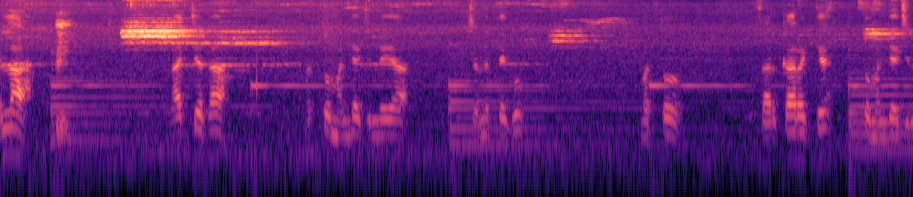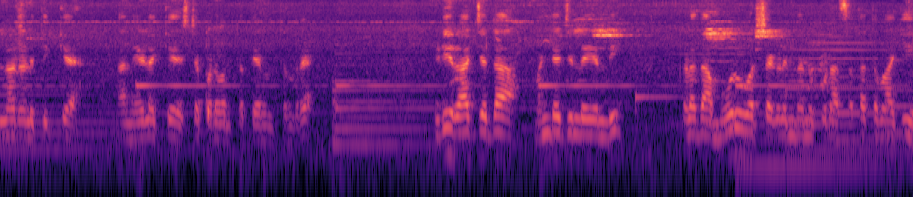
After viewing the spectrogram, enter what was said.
ಎಲ್ಲ ರಾಜ್ಯದ ಮತ್ತು ಮಂಡ್ಯ ಜಿಲ್ಲೆಯ ಜನತೆಗೂ ಮತ್ತು ಸರ್ಕಾರಕ್ಕೆ ಮತ್ತು ಮಂಡ್ಯ ಜಿಲ್ಲಾಡಳಿತಕ್ಕೆ ನಾನು ಹೇಳಕ್ಕೆ ಇಷ್ಟಪಡುವಂಥದ್ದು ಏನಂತಂದರೆ, ಇಡೀ ರಾಜ್ಯದ ಮಂಡ್ಯ ಜಿಲ್ಲೆಯಲ್ಲಿ ಕಳೆದ ಮೂರು ವರ್ಷಗಳಿಂದಲೂ ಕೂಡ ಸತತವಾಗಿ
